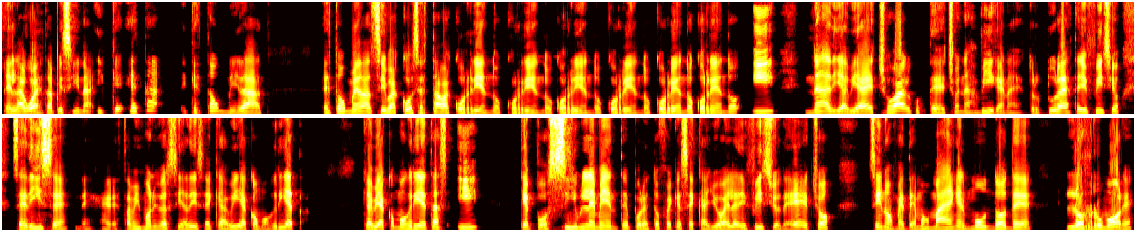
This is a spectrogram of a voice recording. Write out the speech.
el agua de esta piscina y que esta, que esta humedad, esta humedad se, iba, estaba corriendo, corriendo, corriendo, corriendo, corriendo, corriendo y nadie había hecho algo. De hecho, en las vigas, en las estructuras de este edificio, se dice, esta misma universidad dice que había como grietas, que había como grietas y que posiblemente por esto fue que se cayó el edificio. De hecho, si nos metemos más en el mundo de los rumores,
